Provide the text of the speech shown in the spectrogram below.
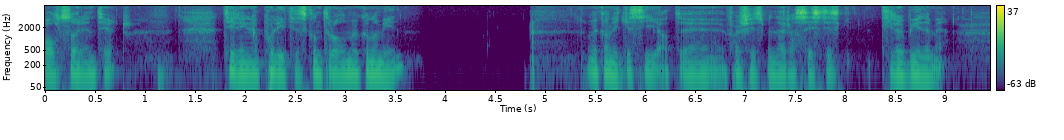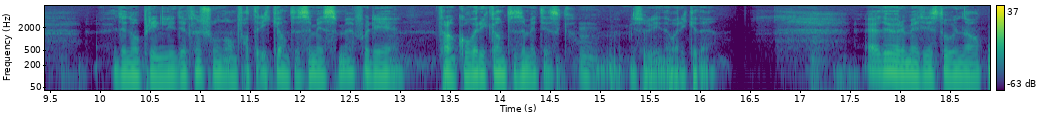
Voldsorientert. Tilhenger av politisk kontroll med økonomien. Vi kan ikke si at uh, fascismen er rasistisk til å begynne med. Den opprinnelige definisjonen omfatter ikke antisemisme, fordi Franco var ikke antisemittisk. Mm. Mussolini var ikke det. Uh, Det hører med til historien at,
